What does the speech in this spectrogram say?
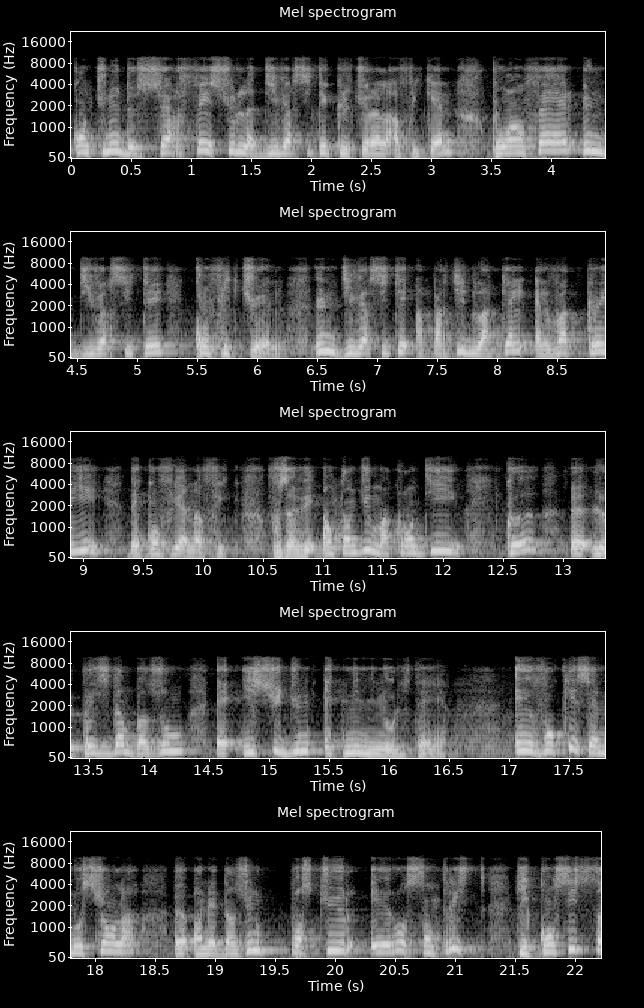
continue de surfer sur la diversité culturelle africaine pour en faire une diversité conflictuelle, une diversité à partir de laquelle elle va créer des conflits en Afrique. Vous avez entendu Macron dire que euh, le président Bazoum est issu d'une ethnie minoritaire évoquer ces notions-là, euh, on est dans une posture hérocentriste qui consiste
